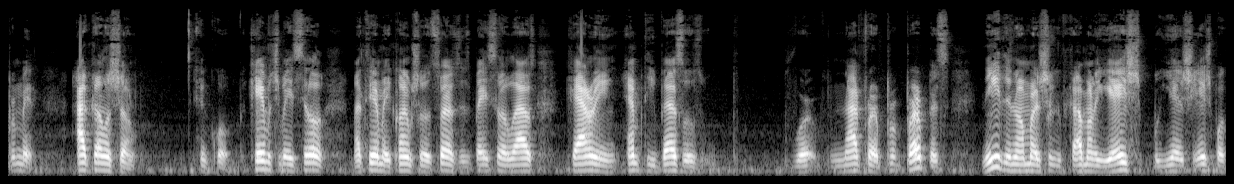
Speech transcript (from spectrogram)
permit. End quote. Came to beisil matir meikoim shlotzarech. This beisil allows carrying empty vessels for not for a purpose. Neither no more should come on yesh yesh yesh bo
